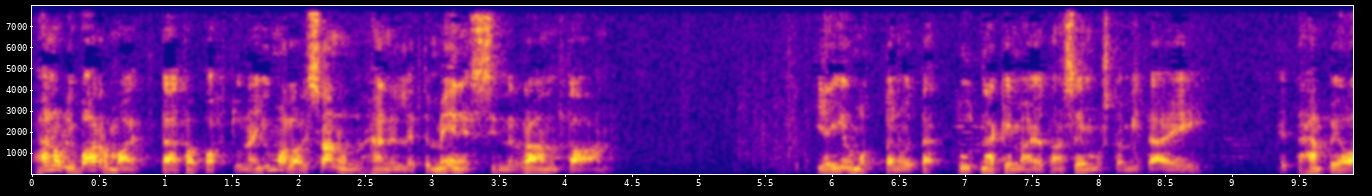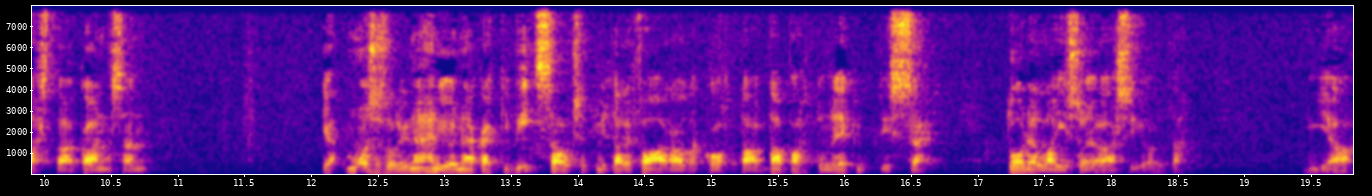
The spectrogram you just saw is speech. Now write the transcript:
Hän oli varma, että tämä tapahtuu. Ja Jumala oli sanonut hänelle, että mene sinne rantaan. Ja ilmoittanut, että tuut näkemään jotain semmoista, mitä ei. Että hän pelastaa kansan ja Mooses oli nähnyt jo nämä kaikki vitsaukset, mitä oli Faarauta kohtaan tapahtunut Egyptissä, todella isoja asioita. Ja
